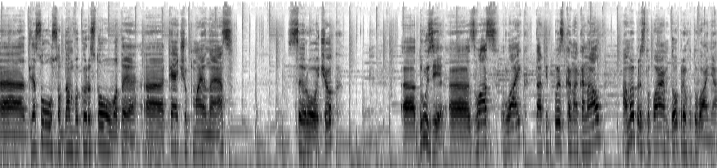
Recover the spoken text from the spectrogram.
Е, Для соусу будемо використовувати е, кетчуп, майонез, сирочок. Е, Друзі, з вас лайк та підписка на канал, а ми приступаємо до приготування.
